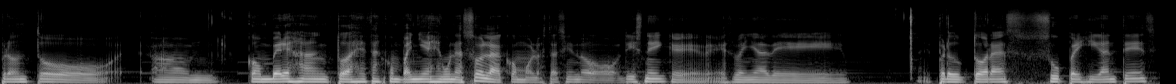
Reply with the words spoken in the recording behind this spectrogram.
pronto um, converjan todas estas compañías en una sola, como lo está haciendo Disney, que es dueña de productoras súper gigantes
